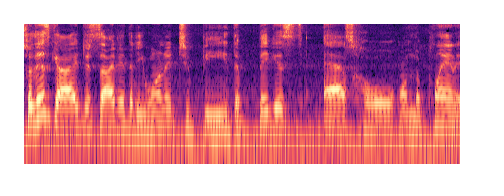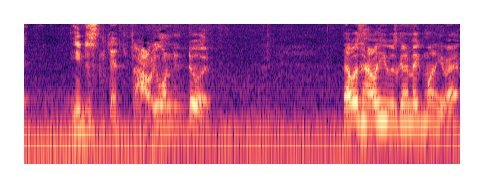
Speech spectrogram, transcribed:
So this guy decided that he wanted to be the biggest asshole on the planet. He just that's how he wanted to do it. That was how he was gonna make money, right?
